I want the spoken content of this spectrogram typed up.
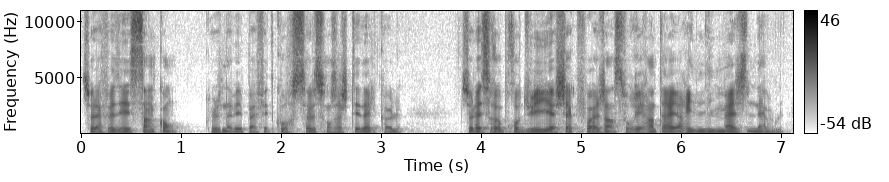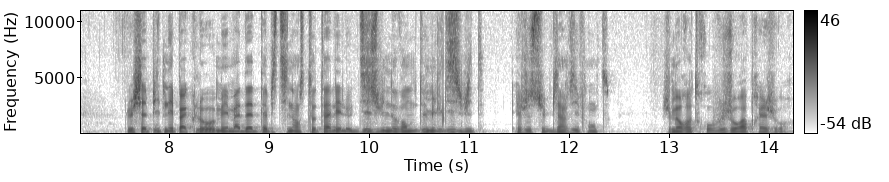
Cela faisait cinq ans que je n'avais pas fait de course seul sans acheter d'alcool. Cela se reproduit et à chaque fois j'ai un sourire intérieur inimaginable. Le chapitre n'est pas clos, mais ma date d'abstinence totale est le 18 novembre 2018 et je suis bien vivante. Je me retrouve jour après jour.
